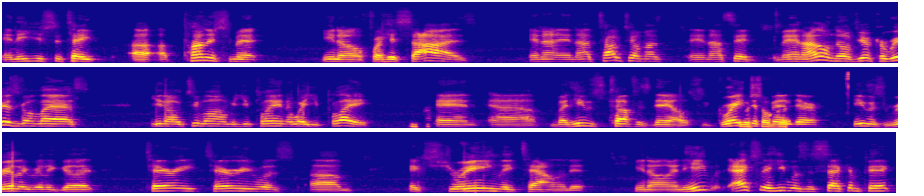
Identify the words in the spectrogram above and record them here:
and he used to take uh, a punishment, you know, for his size. And I and I talked to him, I, and I said, "Man, I don't know if your career is gonna last, you know, too long when you playing the way you play." And uh, but he was tough as nails. Great He was so defender. he was really, really good. Terry Terry was um, extremely talented, you know, and he actually he was the second pick.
